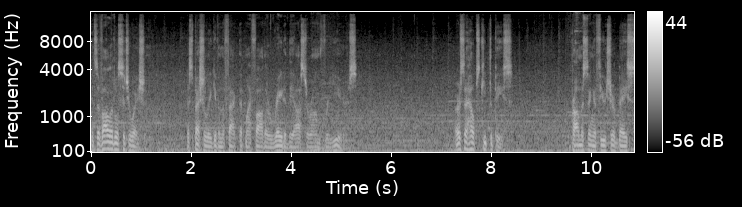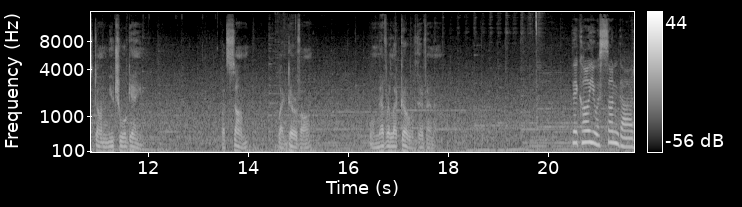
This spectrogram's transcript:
It's a volatile situation, especially given the fact that my father raided the Oseram for years. Ursa helps keep the peace, promising a future based on mutual gain. But some, like Dervahl, will never let go of their venom. They call you a sun god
